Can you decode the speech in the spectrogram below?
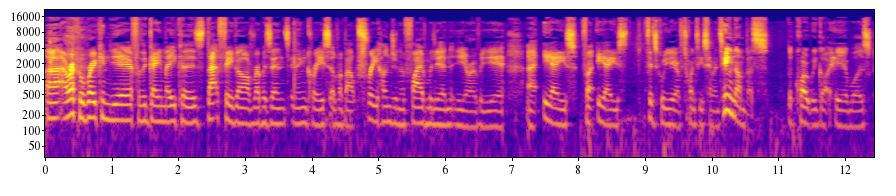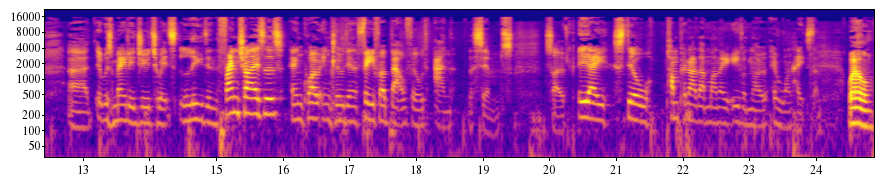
Uh, a record-breaking year for the game makers. That figure represents an increase of about 305 million year over year. Uh, EA's for EA's fiscal year of 2017 numbers. The quote we got here was, uh, "It was mainly due to its leading franchises," end quote, including FIFA, Battlefield, and The Sims. So EA still pumping out that money, even though everyone hates them. Well,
